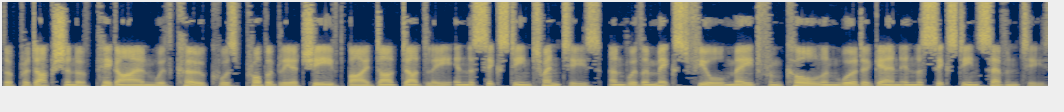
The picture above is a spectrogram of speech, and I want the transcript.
The production of pig iron with coke was probably achieved by Dud Dudley in the 1620s, and with a mixed fuel made from coal and wood again in the 1670s.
